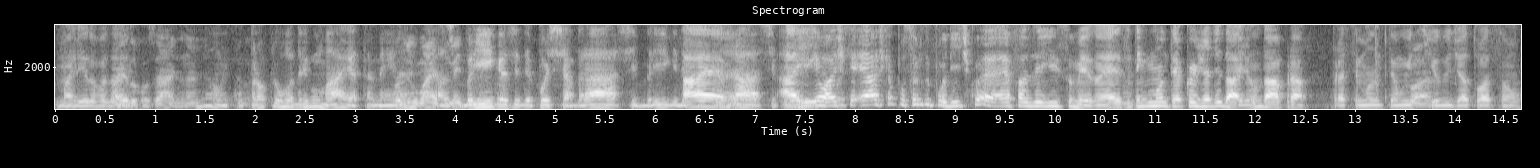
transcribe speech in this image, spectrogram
Maria do Maria Rosário. do Rosário, né? Não, e com o próprio Rodrigo Maia também, Rodrigo né? Maia As também brigas e depois se abraça, briga e depois Ah, se é. abraça. Aí eu depois- acho que, eu acho que a postura do político é, é fazer isso mesmo. É, você tem que manter a cordialidade. Não dá pra, pra se manter um Claro. estilo de atuação,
